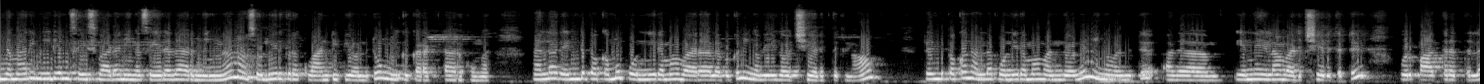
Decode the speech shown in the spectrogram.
இந்த மாதிரி மீடியம் சைஸ் வடை நீங்க செய்யறதா இருந்தீங்கன்னா நான் சொல்லியிருக்கிற குவாண்டிட்டி வந்துட்டு உங்களுக்கு கரெக்டா இருக்குங்க. நல்லா ரெண்டு பக்கமும் பொன்னிறமா வர அளவுக்கு நீங்க வேக வச்சு எடுத்துக்கலாம். ரெண்டு பக்கம் நல்லா பொன்னிறமா வந்தோடனே நீங்க வந்துட்டு அத எண்ணெயெல்லாம் வடிச்சு எடுத்துட்டு ஒரு பாத்திரத்துல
